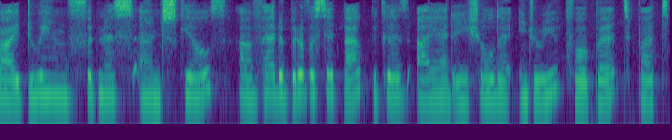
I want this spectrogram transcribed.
by doing fitness and skills. I've had a bit of a setback because I had a shoulder injury for a bit, but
